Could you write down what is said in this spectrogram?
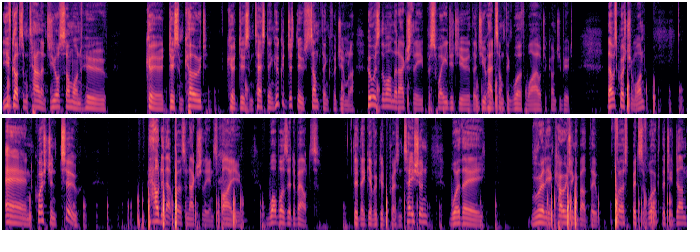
you've got some talent, you're someone who could do some code, could do some testing, who could just do something for Joomla? Who was the one that actually persuaded you that you had something worthwhile to contribute? That was question one. And question two, how did that person actually inspire you? What was it about? Did they give a good presentation? Were they really encouraging about the first bits of work that you'd done?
